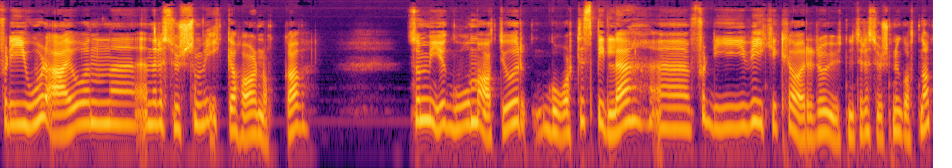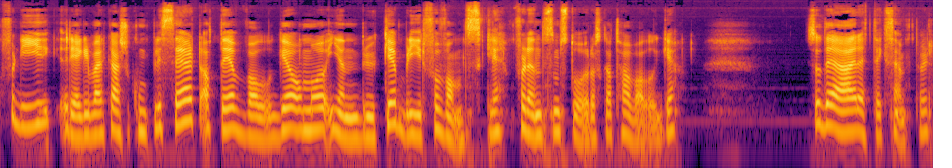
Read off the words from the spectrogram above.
fordi jord er jo en, en, ressurs som vi ikke har nok av. Så mye god matjord går til spille eh, fordi vi ikke klarer å utnytte ressursene godt nok. Fordi regelverket er så komplisert at det valget om å gjenbruke blir for vanskelig for den som står og skal ta valget. Så det er et eksempel.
